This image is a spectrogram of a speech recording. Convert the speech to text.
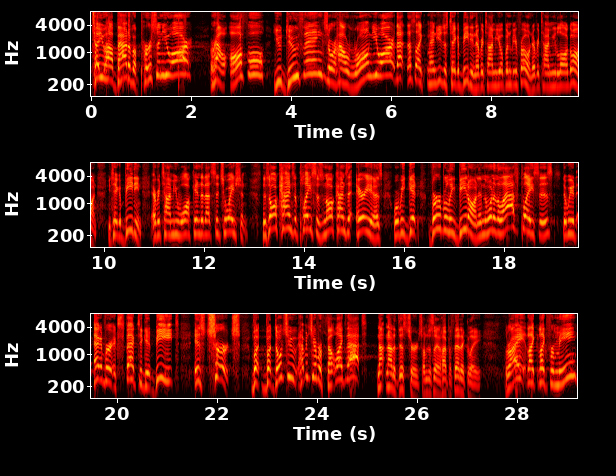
tell you how bad of a person you are, or how awful you do things or how wrong you are, that, that's like, man, you just take a beating every time you open up your phone, every time you log on. You take a beating every time you walk into that situation. There's all kinds of places and all kinds of areas where we get verbally beat on. And one of the last places that we would ever expect to get beat is church. But, but don't you, haven't you ever felt like that? Not, not at this church, I'm just saying hypothetically, right? Like, like for me,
